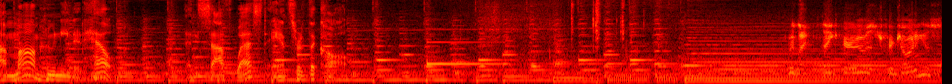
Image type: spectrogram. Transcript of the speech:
a mom who needed help, and Southwest answered the call. We'd like to thank you very much for joining us.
